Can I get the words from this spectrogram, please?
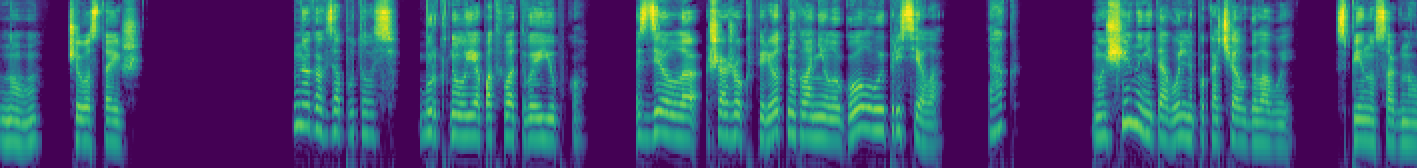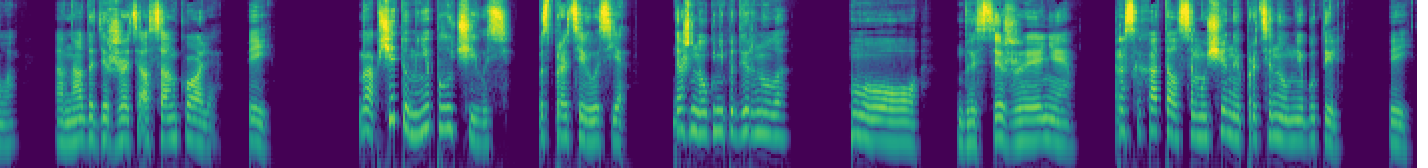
«Ну, чего стоишь?» В ногах запуталась. Буркнула я, подхватывая юбку. Сделала шажок вперед, наклонила голову и присела. «Так?» Мужчина недовольно покачал головой. Спину согнула. А надо держать осанку, Аля. Пей. «Вообще-то у меня получилось», — воспротивилась я. Даже ногу не подвернула. «О, достижение!» Расхохотался мужчина и протянул мне бутыль. «Пей».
